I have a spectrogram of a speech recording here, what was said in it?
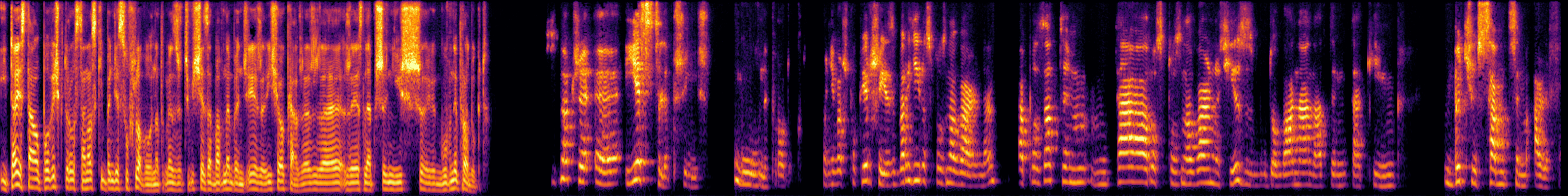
i to jest ta opowieść, którą Stanowski będzie suflował. Natomiast rzeczywiście zabawne będzie, jeżeli się okaże, że, że jest lepszy niż e, główny produkt. Znaczy, e, jest lepszy niż główny produkt, ponieważ po pierwsze jest bardziej rozpoznawalny, a poza tym ta rozpoznawalność jest zbudowana na tym takim byciu samcem alfa.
